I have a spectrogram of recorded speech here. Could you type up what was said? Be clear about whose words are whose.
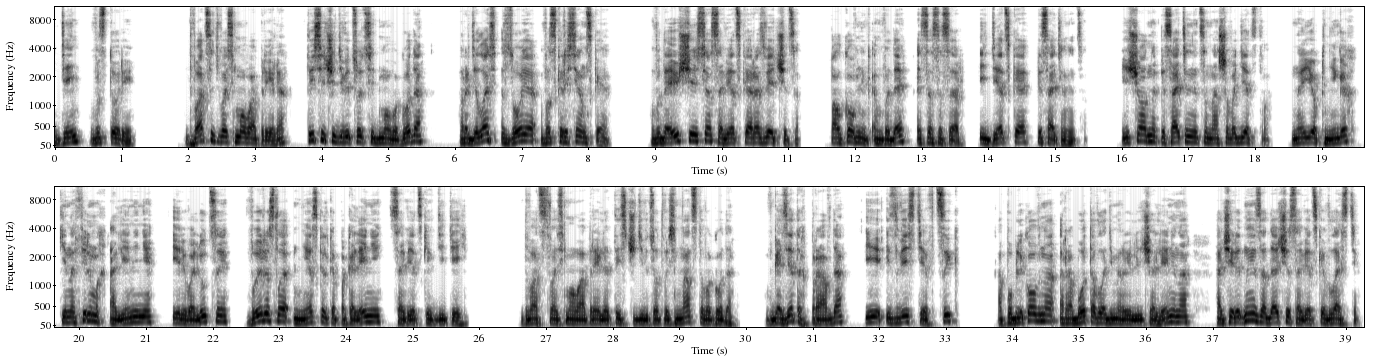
Speaker 1: День в истории. 28 апреля 1907 года родилась Зоя Воскресенская, выдающаяся советская разведчица, полковник МВД СССР и детская писательница. Еще одна писательница нашего детства. На ее книгах, кинофильмах о Ленине и революции выросло несколько поколений советских детей. 28 апреля 1918 года в газетах «Правда» и «Известия в ЦИК» опубликована работа Владимира Ильича Ленина «Очередные задачи советской власти»,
